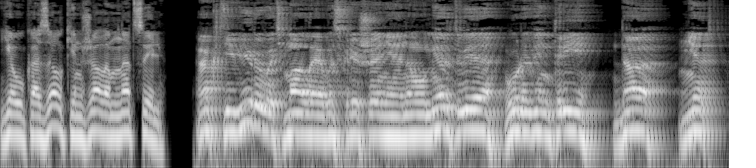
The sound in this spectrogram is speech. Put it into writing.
Я указал кинжалом на цель. Активировать малое воскрешение на умертвие, уровень 3. Да, нет.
